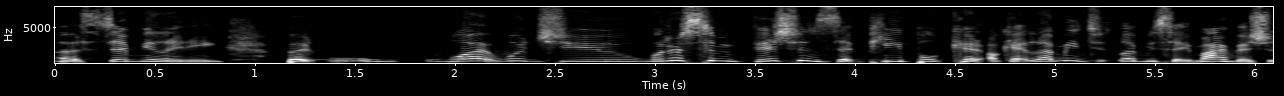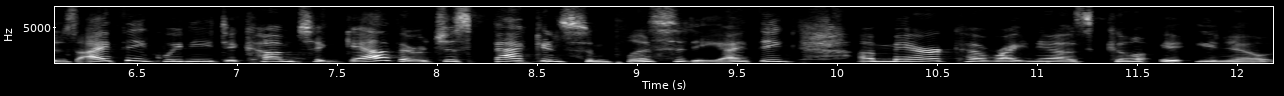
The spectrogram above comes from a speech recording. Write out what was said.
uh, stimulating. But what would you? What are some visions that people can? Okay, let me let me say my visions. I think we need to come together, just back in simplicity. I think America right now is, go, you know,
